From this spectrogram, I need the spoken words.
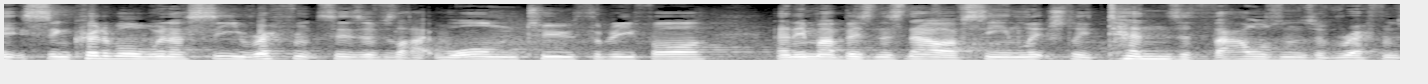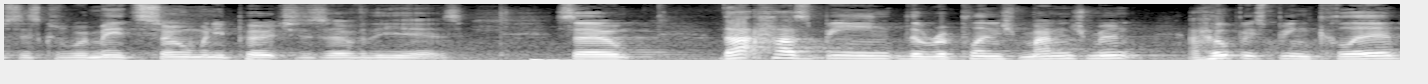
it's incredible when I see references of like one, two, three, four. And in my business now, I've seen literally tens of thousands of references because we've made so many purchases over the years. So that has been the replenish management. I hope it's been clear.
